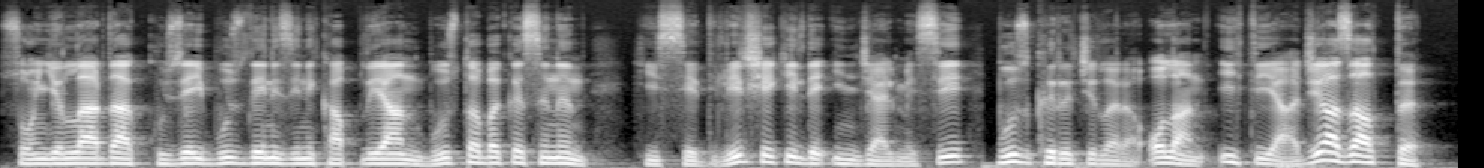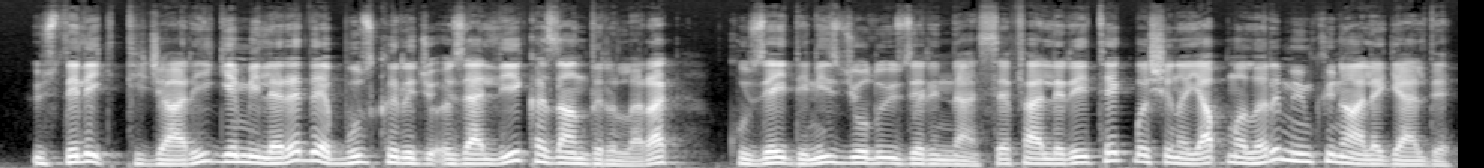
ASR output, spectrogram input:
Son yıllarda Kuzey Buz Denizi'ni kaplayan buz tabakasının hissedilir şekilde incelmesi buz kırıcılara olan ihtiyacı azalttı. Üstelik ticari gemilere de buz kırıcı özelliği kazandırılarak Kuzey Deniz Yolu üzerinden seferleri tek başına yapmaları mümkün hale geldi.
